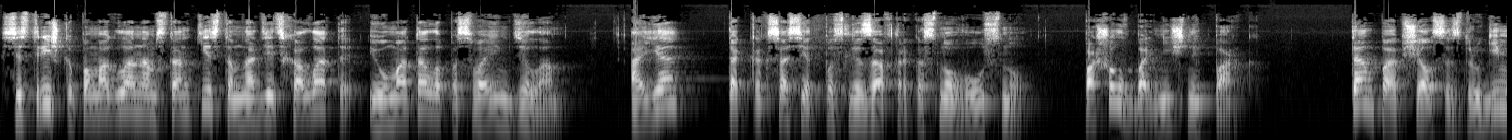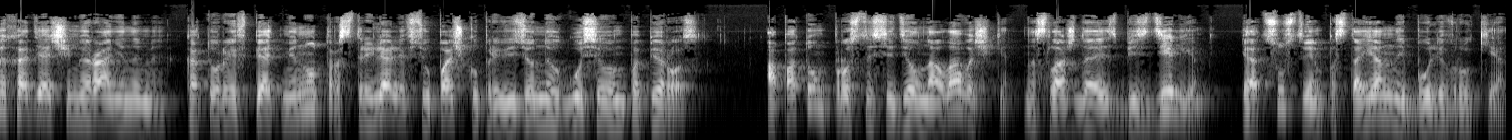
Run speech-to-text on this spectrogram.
Сестричка помогла нам с танкистом надеть халаты и умотала по своим делам. А я, так как сосед после завтрака снова уснул, пошел в больничный парк. Там пообщался с другими ходячими ранеными, которые в пять минут расстреляли всю пачку привезенных Гусевым папирос, а потом просто сидел на лавочке, наслаждаясь бездельем и отсутствием постоянной боли в руке.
